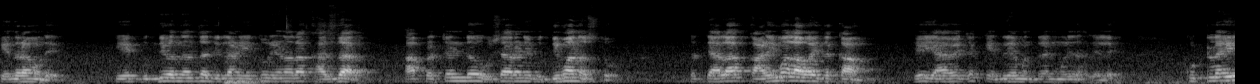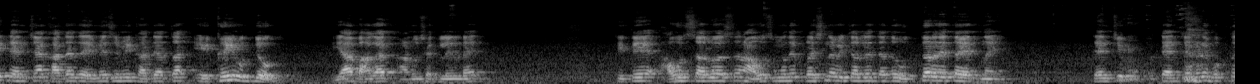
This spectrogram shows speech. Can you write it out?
केंद्रामध्ये की एक बुद्धिवंतांचा जिल्हा आणि इथून येणारा खासदार हा प्रचंड हुशार आणि बुद्धिमान असतो. तर त्याला काळीमा लावायचं काम हे यावेळेच्या केंद्रीय मंत्र्यांमुळे झालेलं आहे. कुठलाही त्यांच्या खात्याचा एम एस एम ई खात्याचा एकही उद्योग या भागात आणू शकलेले नाहीत. तिथे हाऊस चालू असताना हाऊसमध्ये प्रश्न विचारले त्याचं उत्तर देता येत नाही. त्यांची त्यांच्याकडे फक्त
